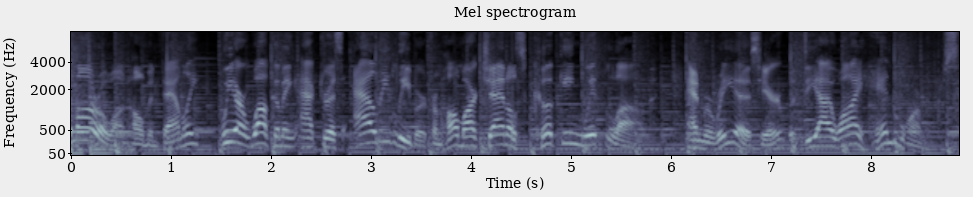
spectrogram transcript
Tomorrow on Home and Family, we are welcoming actress Ali Liebert from Hallmark Channel's Cooking with Love. And Maria is here with DIY hand warmers.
